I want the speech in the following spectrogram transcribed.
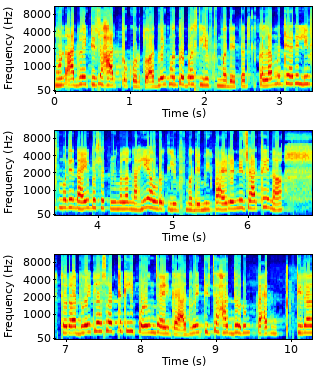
म्हणून अद्वैक तिचा हात पकडतो. अद्वैक म्हणतो बस लिफ्टमध्ये तर कला म्हणते अरे लिफ्टमध्ये नाही बसत मी मला नाही आवडत लिफ्टमध्ये मी पायऱ्याने जाते ना तर अद्वैकला असं वाटतं की ही पळून जाईल काय? अद्वैत तिचा हात धरून पॅक तिला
